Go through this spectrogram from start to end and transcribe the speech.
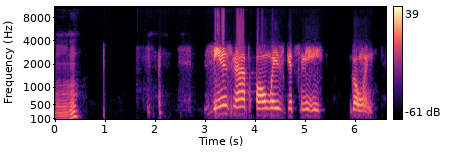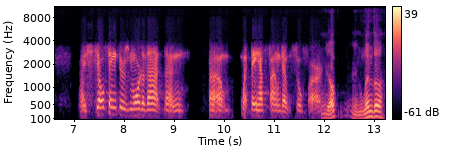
Mm-hmm. Zena's map always gets me going. I still think there's more to that than um, what they have found out so far. Yep. And Linda,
